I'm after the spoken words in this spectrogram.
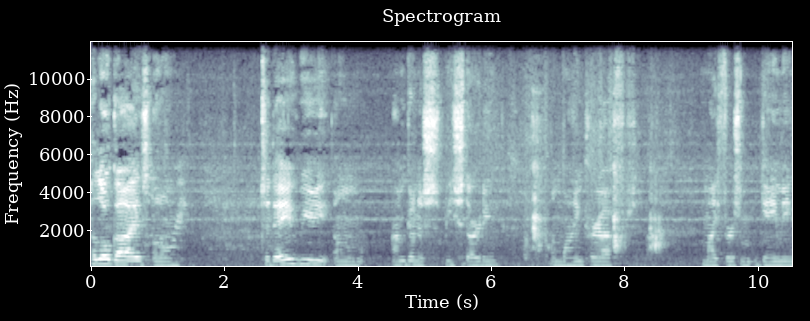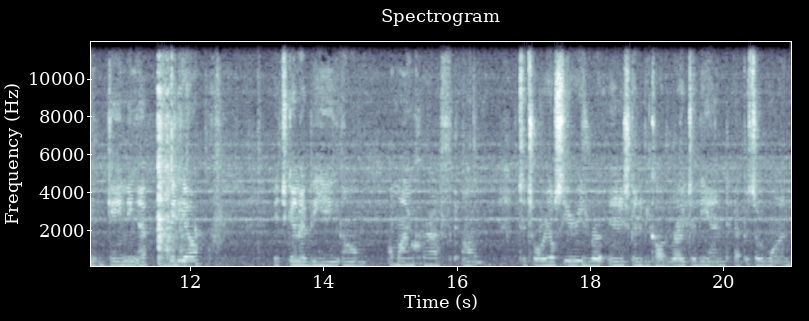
Hello guys, um, today we, um, I'm gonna be starting a Minecraft, my first gaming, gaming video. It's gonna be, um, a Minecraft, um, tutorial series, and it's gonna be called Road to the End, episode one.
